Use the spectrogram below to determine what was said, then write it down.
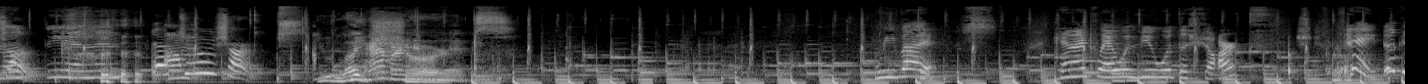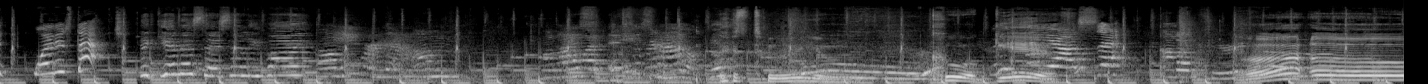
no tienen. Um, two sharks. You like Hammerhead. sharks. Levi, can I play with you with the sharks? Hey, look at what is that? ¿De quién es ese, Levi? Um, It's to you. Cool gift. Uh oh.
